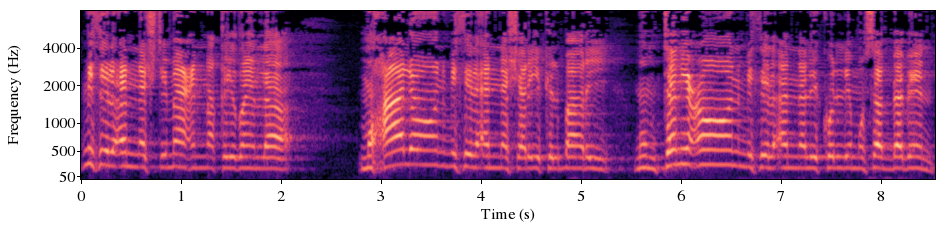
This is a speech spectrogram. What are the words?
مثل ان اجتماع النقيضين لا محال مثل ان شريك الباري ممتنع مثل ان لكل مسبب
